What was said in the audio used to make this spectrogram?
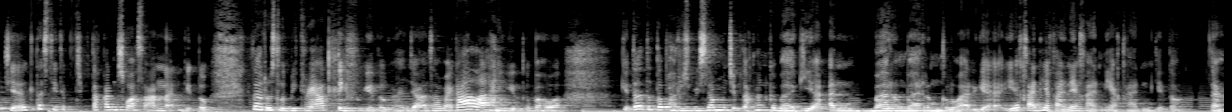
aja. Kita ciptakan suasana gitu. Kita harus lebih kreatif gitu kan. Jangan sampai kalah gitu bahwa kita tetap harus bisa menciptakan kebahagiaan bareng-bareng keluarga. Ya kan ya kan ya kan ya kan gitu. Nah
